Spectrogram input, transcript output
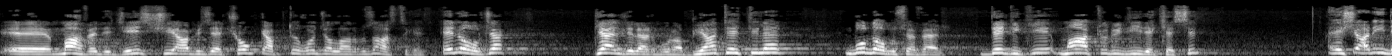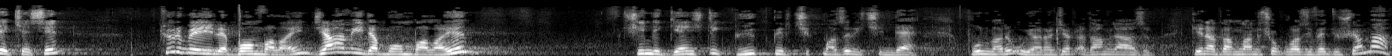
e, mahvedeceğiz. Şia bize çok yaptı, hocalarımızı astık etti. E ne olacak? Geldiler buna, biat ettiler. Bu da bu sefer dedi ki Maturidi'yi de kesin, Eşari'yi de kesin, türbeyi de bombalayın, camiyi de bombalayın. Şimdi gençlik büyük bir çıkmazın içinde. Bunları uyaracak adam lazım. Din adamlarına çok vazife düşüyor ama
